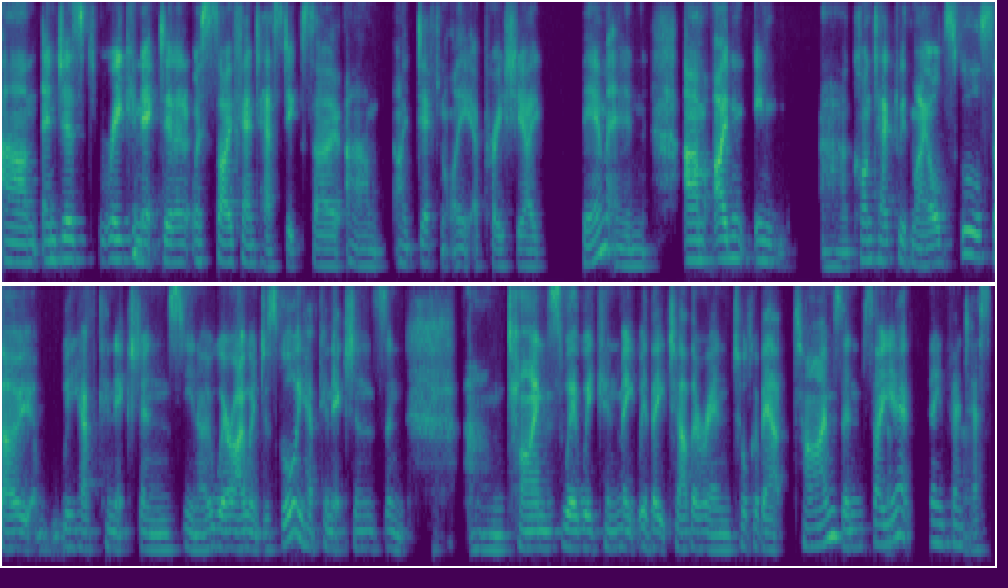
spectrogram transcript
um, and just reconnected, and it was so fantastic. So um, I definitely appreciate them. And um, I'm in uh, contact with my old school. So we have connections, you know, where I went to school, we have connections and um, times where we can meet with each other and talk about times. And so, yeah, it's been fantastic.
